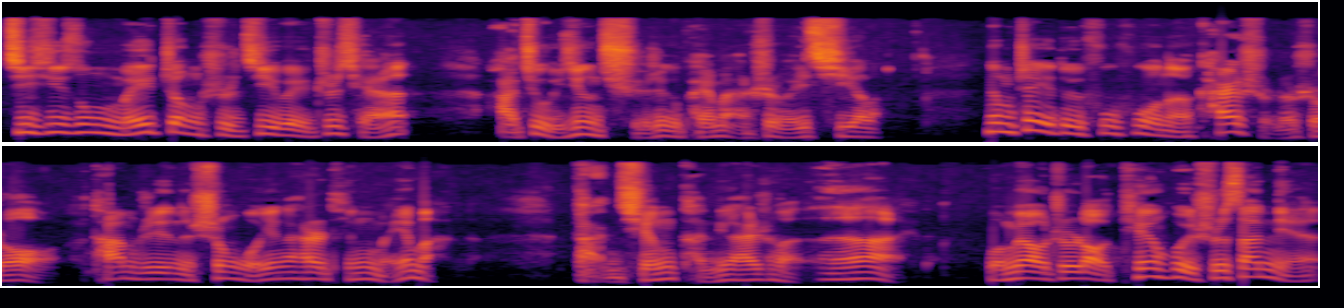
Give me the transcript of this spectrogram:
金熙宗没正式继位之前啊，就已经娶这个裴满氏为妻了。那么这对夫妇呢，开始的时候，他们之间的生活应该还是挺美满的，感情肯定还是很恩爱的。我们要知道，天会十三年，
